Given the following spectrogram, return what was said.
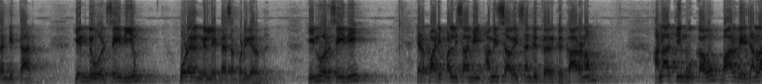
சந்தித்தார் என்று ஒரு செய்தியும் ஊடகங்களிலே பேசப்படுகிறது. இன்னொரு செய்தி எடப்பாடி பழனிசாமி அமித்ஷாவை சந்தித்ததற்கு காரணம் அதிமுகவும் பாரதிய ஜனதா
